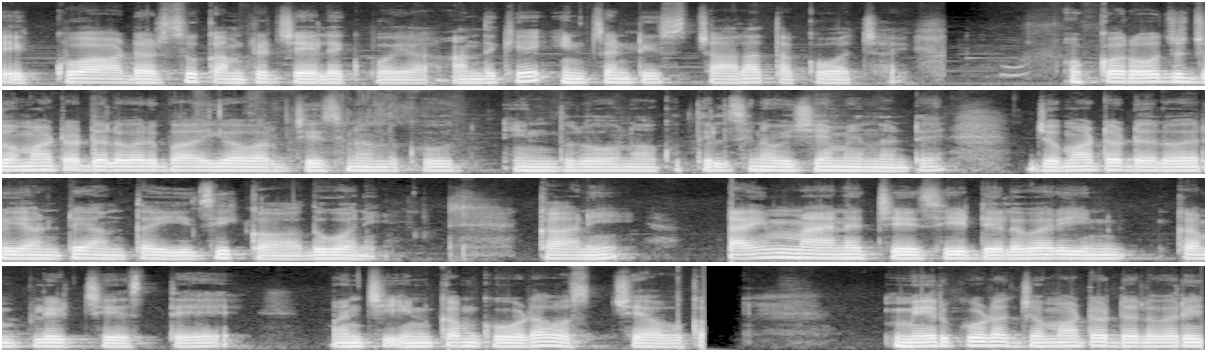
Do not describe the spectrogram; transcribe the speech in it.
ఎక్కువ ఆర్డర్స్ కంప్లీట్ చేయలేకపోయా. అందుకే ఇన్సెంటివ్స్ చాలా తక్కువ వచ్చాయి. ఒక్కరోజు జొమాటో డెలివరీ బాయ్గా వర్క్ చేసినందుకు ఇందులో నాకు తెలిసిన విషయం ఏంటంటే జొమాటో డెలివరీ అంటే అంత ఈజీ కాదు అని. కానీ టైం మేనేజ్ చేసి డెలివరీ ఇన్కంప్లీట్ చేస్తే మంచి ఇన్కమ్ కూడా వచ్చే అవకాశం మీరు కూడా జొమాటో డెలివరీ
